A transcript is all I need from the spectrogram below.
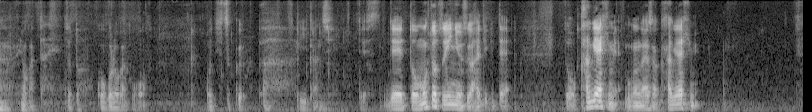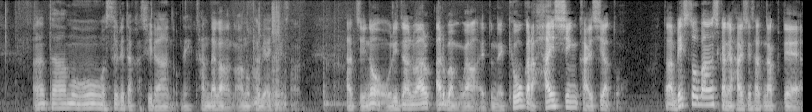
ど、よかったね。ちょっと心がこう落ち着く。いい感じです。でえっともう一ついいニュースが入ってきてえっとかぐや姫。僕の大好きなかぐや姫。あなたはもう忘れたかしら？のね神田川のあのかぐや姫さんたちのオリジナルアルアルバムがえっとね今日から配信開始やと。だからベスト版しかね配信されてなくて。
